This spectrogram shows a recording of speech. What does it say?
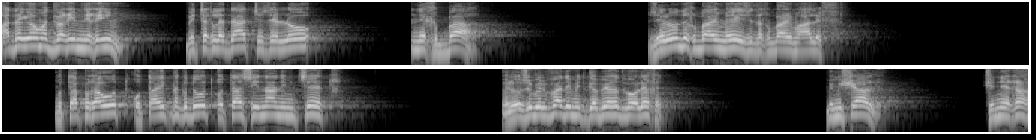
עד היום הדברים נראים, וצריך לדעת שזה לא נחבא. זה לא נחבא עם ה', זה נחבא עם א'. אותה פראות, אותה התנגדות, אותה שנאה נמצאת. ולא זו בלבד, היא מתגברת והולכת. במשאל שנערך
